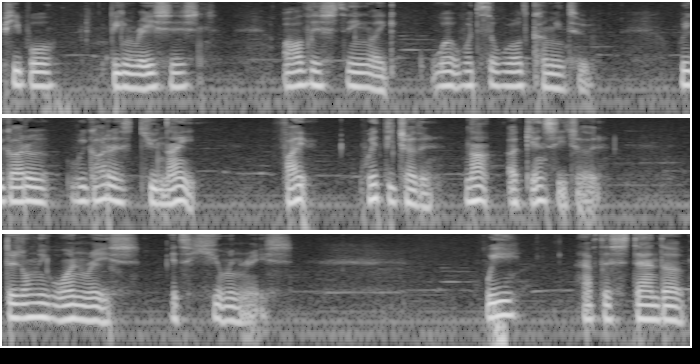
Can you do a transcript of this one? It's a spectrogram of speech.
people being racist, all this thing like what what's the world coming to? We gotta we gotta unite, fight with each other, not against each other. There's only one race. It's human race. We have to stand up,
